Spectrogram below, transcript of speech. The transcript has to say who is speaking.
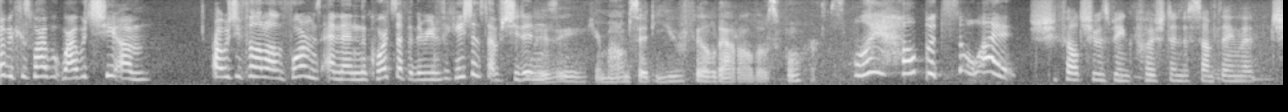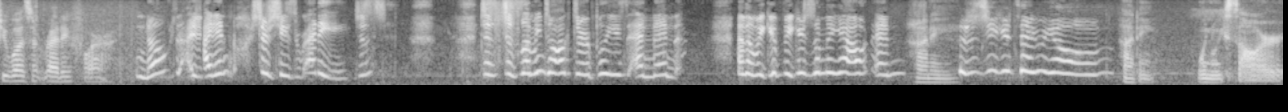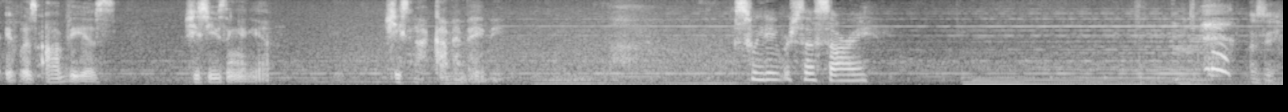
Speaker 1: No, because why? would- Why would she? Um, why would she fill out all the forms and then the court stuff and the reunification stuff? She didn't.
Speaker 2: Lizzie, your mom said you filled out all those forms.
Speaker 1: Well, I help, but so what?
Speaker 3: She felt she was being pushed into something that she wasn't ready for.
Speaker 1: No, I, I didn't push her. She's ready. Just, just, just let me talk to her, please, and then, and then we can figure something out, and
Speaker 2: Honey,
Speaker 1: she can take me home.
Speaker 2: honey, when we saw her, it was obvious. She's using again. She's not coming, baby.
Speaker 3: Sweetie, we're so sorry.
Speaker 4: Lizzie,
